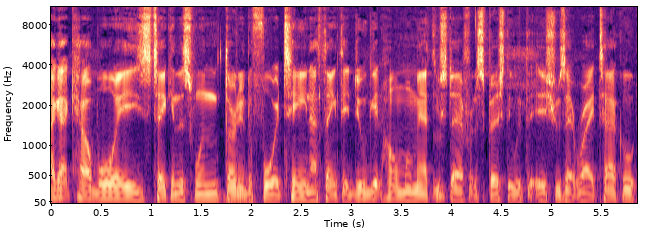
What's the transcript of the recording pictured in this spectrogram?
I got Cowboys taking this one 30 to 14. I think they do get home on Matthew Stafford, especially with the issues at right tackle.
